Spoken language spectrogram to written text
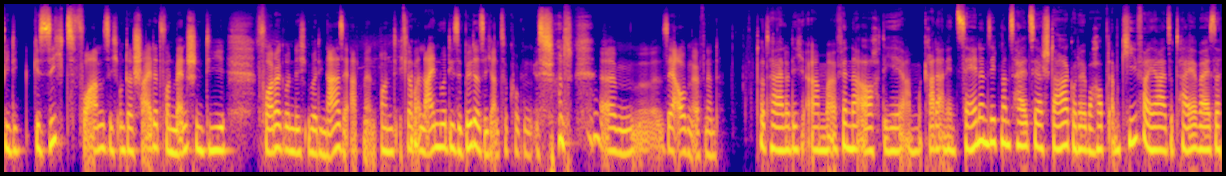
wie die Gesichtsform sich unterscheidet von Menschen, die vordergründig über die Nase atmen. Und ich glaube, allein nur diese Bilder sich anzugucken, ist schon ähm, sehr augenöffnend. Total. Und ich ähm, finde auch, die ähm, gerade an den Zähnen sieht man es halt sehr stark oder überhaupt am Kiefer, ja. Also teilweise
